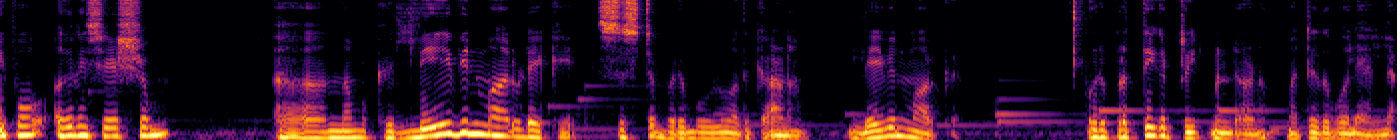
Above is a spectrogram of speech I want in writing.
ഇപ്പോൾ അതിനുശേഷം നമുക്ക് ലേവ്യന്മാരുടെയൊക്കെ സിസ്റ്റം വരുമ്പോഴും അത് കാണാം. ലേവ്യന്മാർക്ക് ഒരു പ്രത്യേക ട്രീറ്റ്മെന്റാണ് മറ്റേതുപോലെ അല്ല.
